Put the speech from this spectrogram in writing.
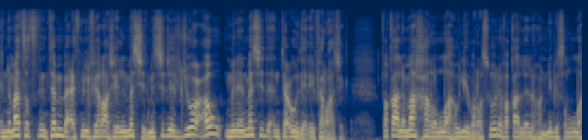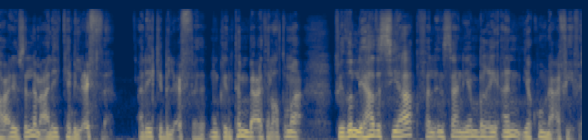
ان ما تستطيع تنبعث من الفراش إلى المسجد مسجد الجوع أو من المسجد أن تعود إلى فراشك. فقال ما خر الله لي ورسوله فقال له النبي صلى الله عليه وسلم عليك بالعفة. عليك بالعفة، ممكن تنبعث الأطماع في ظل هذا السياق فالإنسان ينبغي أن يكون عفيفا.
